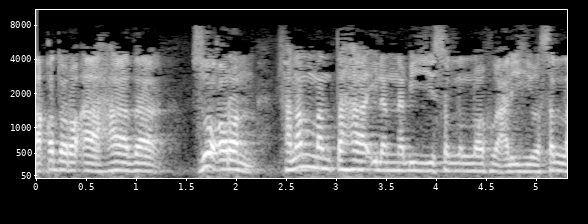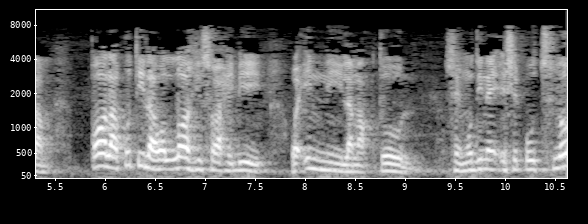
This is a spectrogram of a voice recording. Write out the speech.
লাকদর আহাদা জোরন ফালাম্মান তাহা ইলান নবী সাল্লু আলিহি ওসাল্লাম কলা কুতিলা আল্লাহি সাহিবি ও ইন্নি সে মদিনায় এসে পৌঁছলো,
